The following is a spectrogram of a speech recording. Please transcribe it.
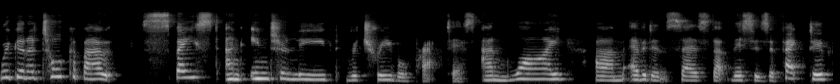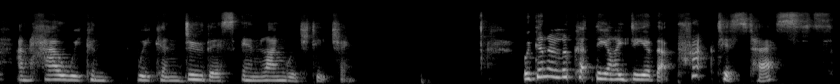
We're going to talk about spaced and interleaved retrieval practice and why um, evidence says that this is effective and how we can, we can do this in language teaching. We're going to look at the idea that practice tests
